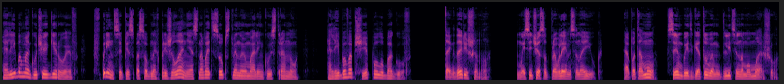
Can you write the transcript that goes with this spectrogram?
либо могучих героев — в принципе способных при желании основать собственную маленькую страну, либо вообще полубогов. Тогда решено. Мы сейчас отправляемся на юг, а потому всем быть готовым к длительному маршу,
